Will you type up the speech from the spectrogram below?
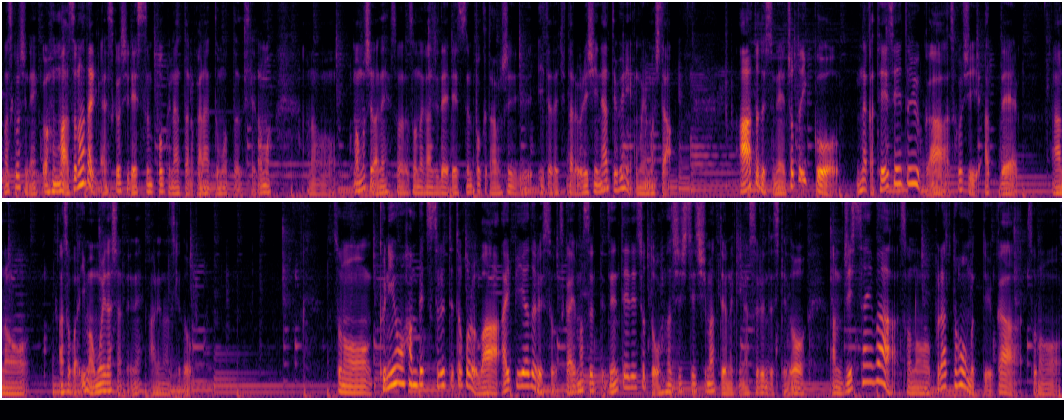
まあ、少しね、まあ、そのあたりが少しレッスンっぽくなったのかなと思ったんですけども、あの、まあ、むしろねそ、そんな感じでレッスンっぽく楽しんでいただけたら嬉しいなっていうふうに思いました。あとですね、ちょっと一個、なんか訂正というか、少しあって、あの、あ、そうか、今思い出したんでね、あれなんですけど、その国を判別するってところは IP アドレスを使いますって前提でちょっとお話ししてしまったような気がするんですけどあの実際はそのプラットフォームっていうかその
